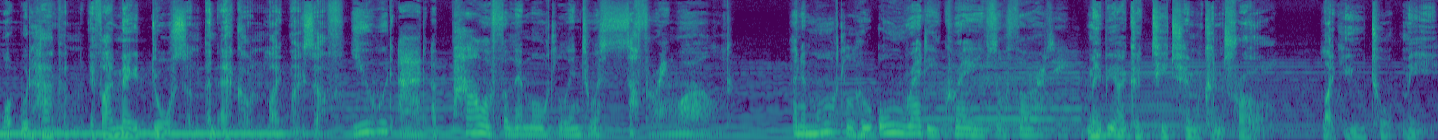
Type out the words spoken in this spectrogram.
What would happen if I made Dawson an Ekon like myself? You would add a powerful immortal into a suffering world. An immortal who already craves authority. Maybe I could teach him control, like you taught me.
